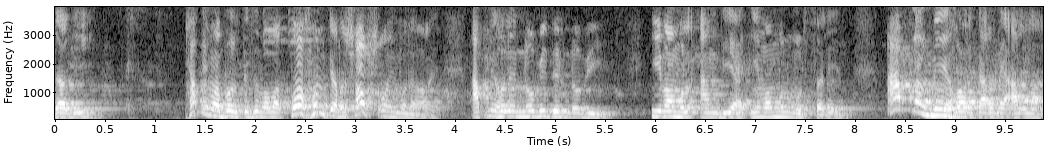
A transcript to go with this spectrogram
যাবি? ফাতেমা বলতেছে, বাবা, কখন কেন? সব সময় মনে হয়। আপনি হলেন নবীদের নবী, ইমামুল আম্বিয়া, ইমামুল মুরসালিন। আপনার মেয়ে হওয়ার কারণে আল্লাহ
